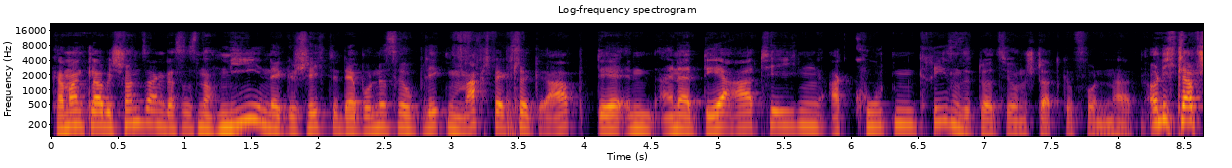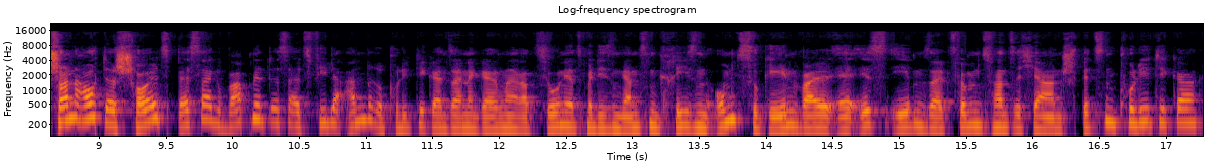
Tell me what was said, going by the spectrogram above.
kann man, glaube ich, schon sagen, dass es noch nie in der Geschichte der Bundesrepublik einen Machtwechsel gab, der in einer derartigen akuten Krisensituation stattgefunden hat. Und ich glaube schon auch, dass Scholz besser gewappnet ist als viele andere Politiker in seiner Generation, jetzt mit diesen ganzen Krisen umzugehen, weil er ist eben seit 25 Jahren Spitzenpolitiker,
